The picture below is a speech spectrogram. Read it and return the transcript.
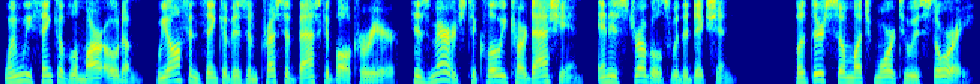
When we think of Lamar Odom, we often think of his impressive basketball career, his marriage to Khloe Kardashian, and his struggles with addiction. But there's so much more to his story.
